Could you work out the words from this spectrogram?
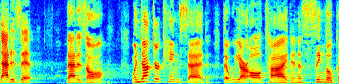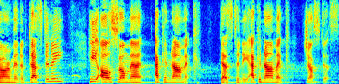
That is it. That is all. When Dr. King said that we are all tied in a single garment of destiny, he also meant economic destiny, economic justice.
